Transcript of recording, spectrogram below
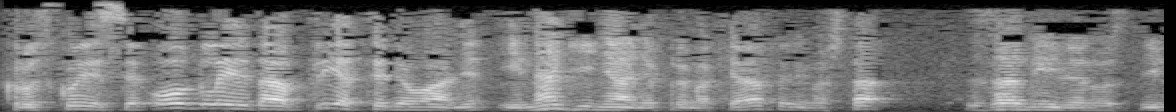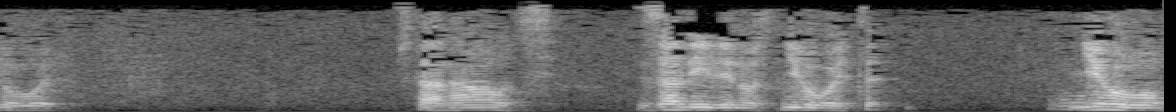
kroz koje se ogleda prijateljovanje i naginjanje prema kafirima, šta? Zadivljenost njihovoj šta nauci, zadivljenost njihovoj te, njihovom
